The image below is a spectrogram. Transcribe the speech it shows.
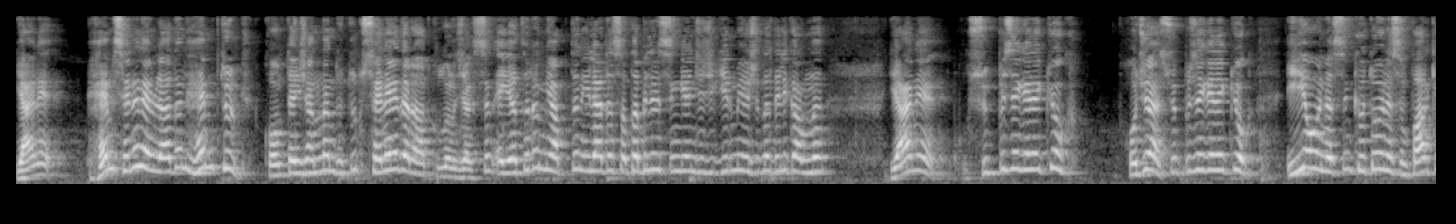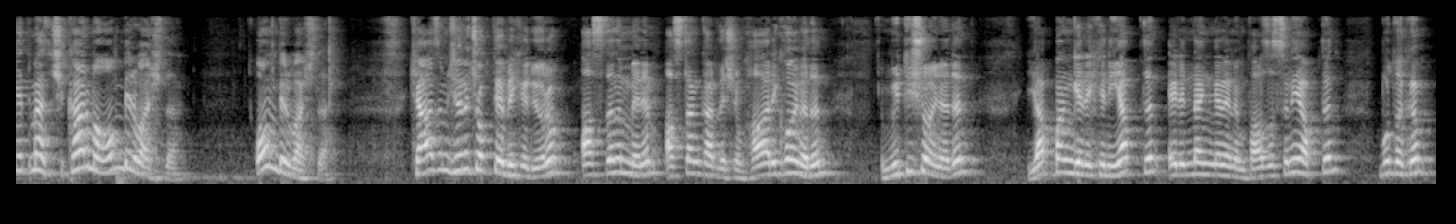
Yani hem senin evladın hem Türk. Kontenjandan da Türk. Seneye de rahat kullanacaksın. E yatırım yaptın. ileride satabilirsin gencecik 20 yaşında delikanlı. Yani sürprize gerek yok. Hoca sürprize gerek yok. İyi oynasın kötü oynasın fark etmez. Çıkarma 11 başla. 11 başla. Kazımcan'ı çok tebrik ediyorum. Aslanım benim. Aslan kardeşim harika oynadın. Müthiş oynadın. Yapman gerekeni yaptın. Elinden gelenin fazlasını yaptın. Bu takım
